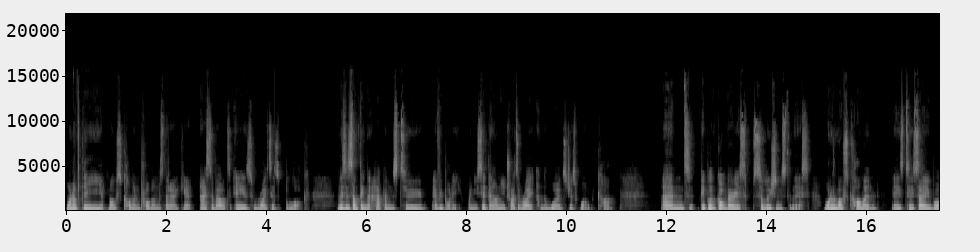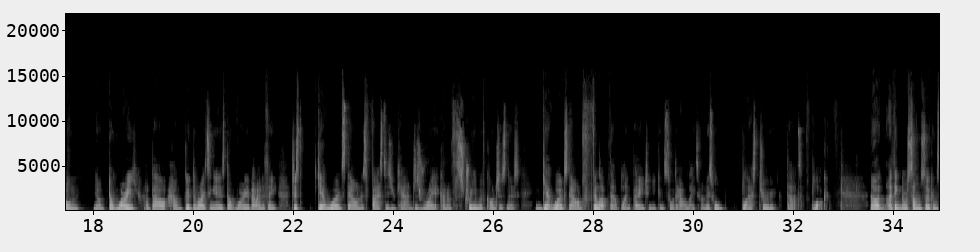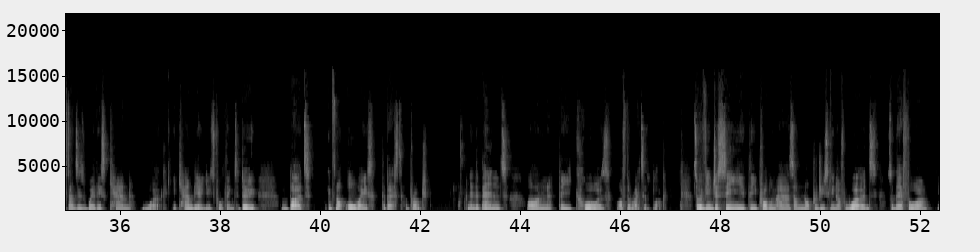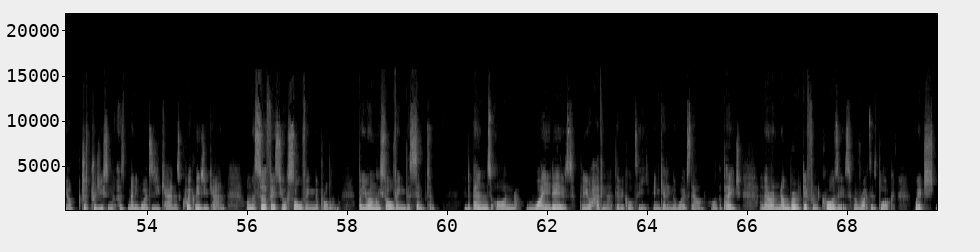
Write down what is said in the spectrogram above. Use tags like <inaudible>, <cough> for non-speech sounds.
One of the most common problems that I get asked about is writer's block. And this is something that happens to everybody. When you sit down, you try to write, and the words just won't come. And people have got various solutions to this. One of the most common is to say, well, you know, don't worry about how good the writing is, don't worry about anything. Just get words down as fast as you can. Just write a kind of stream of consciousness. Get words down, fill up that blank page, and you can sort it out later. And this will blast through that block. Now, I think there are some circumstances where this can work. It can be a useful thing to do, but it's not always the best approach. And it depends on the cause of the writer's block. So if you just see the problem as I'm not producing enough words, so therefore, you know, just producing as many words as you can as quickly as you can, on the surface you're solving the problem, but you're only solving the symptom. It depends on why it is that you're having that difficulty in getting the words down on the page. And there are a number of different causes of writer's block which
